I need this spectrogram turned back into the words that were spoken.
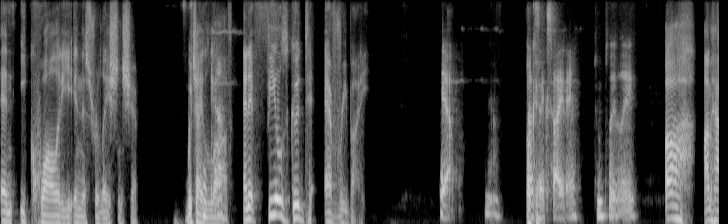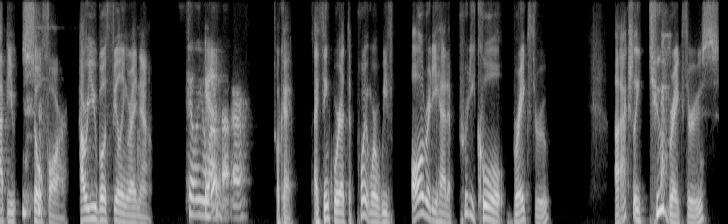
an equality in this relationship, which I okay. love. And it feels good to everybody. Yeah. Yeah. That's okay. exciting. Completely. Ah, oh, I'm happy so far. How are you both feeling right now? Feeling a yeah. lot better. Okay. I think we're at the point where we've already had a pretty cool breakthrough. Uh, actually, two breakthroughs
